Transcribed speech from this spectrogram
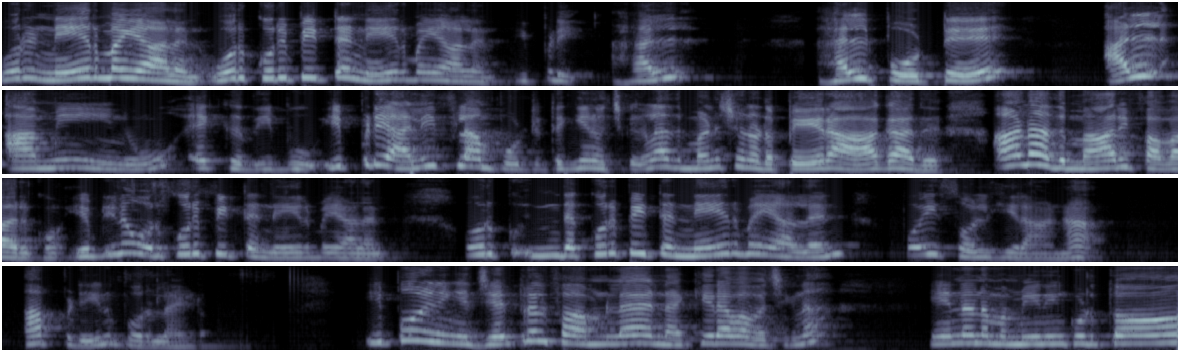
ஒரு நேர்மையாளன், ஒரு குறிப்பிட்ட நேர்மையாளன் இப்படி ஹல் ஹல் போட்டு அல் அமீனு எக்திபு. இப்படி அலிஃப்லாம் போட்டுட்டீங்கன்னு வச்சுக்கோங்களேன், அது மனுஷனோட பேரா ஆகாது. ஆனா அது மாரிஃபாவா இருக்கும். எப்படின்னா ஒரு குறிப்பிட்ட நேர்மையாளன். ஒரு கு இந்த குறிப்பிட்ட நேர்மையாளன் பொய் சொல்கிறானா? அப்படின்னு பொருளாயிடும். இப்போ நீங்க ஜென்ரல் ஃபார்ம்ல நக்கீராவா வச்சீங்கன்னா, என்ன நம்ம மீனிங் கொடுத்தோம்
